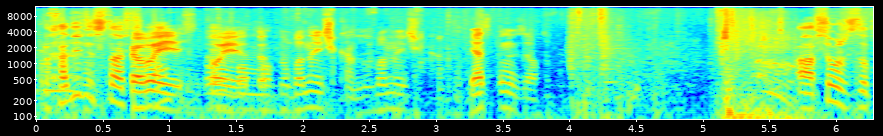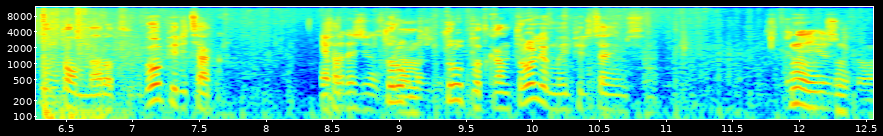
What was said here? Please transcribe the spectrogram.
Проходите, ставьте. КВ есть. Ой, бомбу. этот, ну банычка, ну банычка. взял. Я спину взял. А, все уже за плентом, народ. Го, перетяг. Я спина труп, труп под контролем и перетянемся. Спину не вижу никого.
